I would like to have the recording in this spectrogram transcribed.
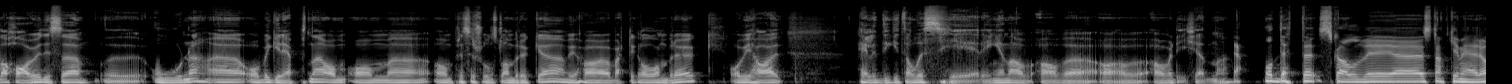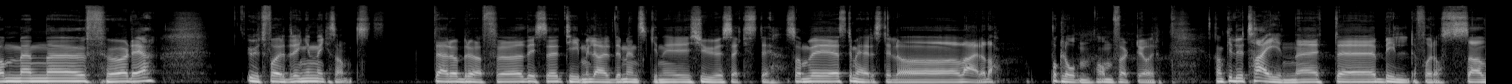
da har vi disse øh, ordene øh, og begrepene om, om, om presisjonslandbruket. Vi har vertikal landbruk, og vi har hele digitaliseringen av, av, av, av verdikjedene. Ja, og dette skal vi snakke mer om, men før det Utfordringen, ikke sant. Det er å brødfø disse 10 milliarder menneskene i 2060, som vi estimeres til å være da, på kloden om 40 år. Kan ikke du tegne et uh, bilde for oss av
